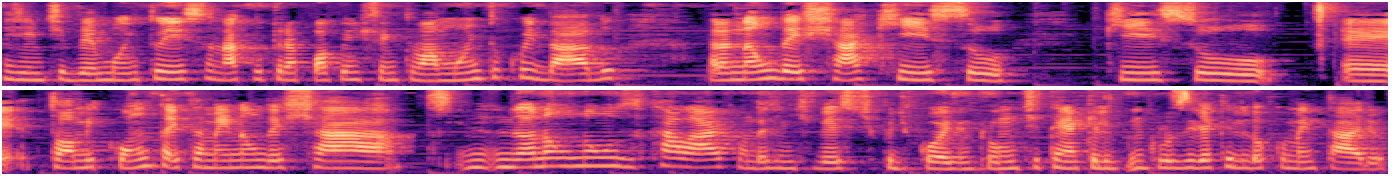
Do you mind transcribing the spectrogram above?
a gente vê muito isso na cultura pop, a gente tem que tomar muito cuidado para não deixar que isso que isso é, tome conta e também não deixar. Não, não, não nos calar quando a gente vê esse tipo de coisa. Então a gente tem aquele, inclusive aquele documentário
